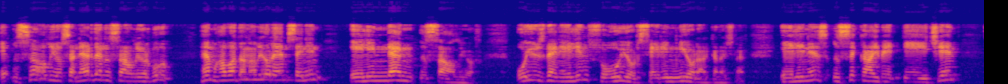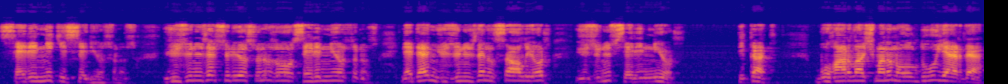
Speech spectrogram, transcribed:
e ısı alıyorsa nereden ısı alıyor bu? Hem havadan alıyor hem senin elinden ısı alıyor. O yüzden elin soğuyor, serinliyor arkadaşlar. Eliniz ısı kaybettiği için serinlik hissediyorsunuz. Yüzünüze sürüyorsunuz, o serinliyorsunuz. Neden? Yüzünüzden ısı alıyor, yüzünüz serinliyor. Dikkat! Buharlaşmanın olduğu yerde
